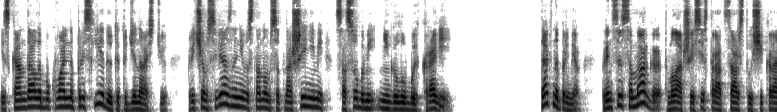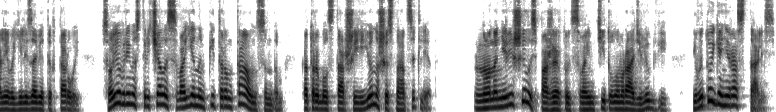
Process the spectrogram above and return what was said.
И скандалы буквально преследуют эту династию, причем связаны они в основном с отношениями с особыми неголубых кровей. Так, например, принцесса Маргарет, младшая сестра царствующей королевы Елизаветы II, в свое время встречалась с военным Питером Таунсендом, который был старше ее на 16 лет. Но она не решилась пожертвовать своим титулом ради любви, и в итоге они расстались.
